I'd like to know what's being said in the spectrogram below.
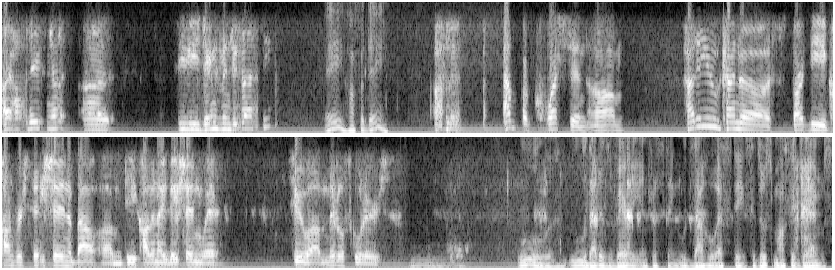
Hi, holiday, senor. Uh, si James Benjuda, si? Hey, half a day. Uh, I have a question. Um, how do you kind of start the conversation about um, decolonization with to uh, middle schoolers? Ooh, ooh, that is very interesting. Ooh, Zahu Este, Sidus Masi James.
